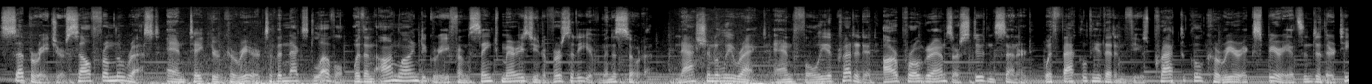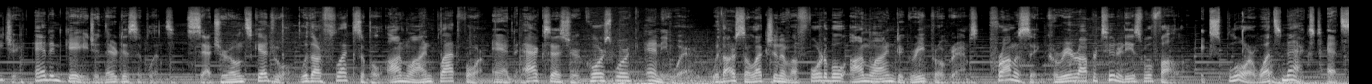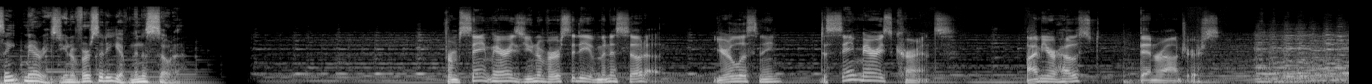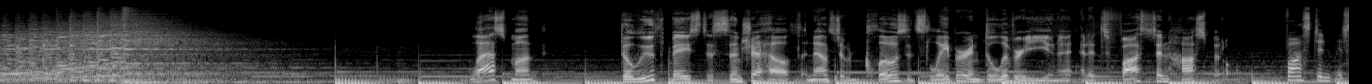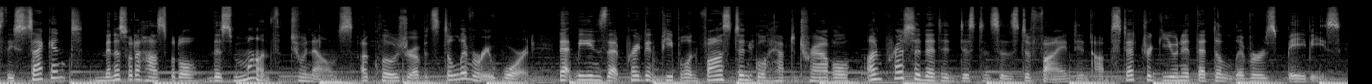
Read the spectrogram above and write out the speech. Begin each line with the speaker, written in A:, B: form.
A: Separate yourself from the rest and take your career to the next level with an online degree from St. Mary's University of Minnesota. Nationally ranked and fully accredited, our programs are student centered with faculty that infuse practical career experience into their teaching and engage in their disciplines. Set your own schedule with our flexible online platform and access your coursework anywhere with our selection of affordable online degree programs. Promising career opportunities will follow. Explore what's next at St. Mary's University of Minnesota.
B: From St. Mary's University of Minnesota, you're listening to St. Mary's Currents. I'm your host, Ben Rogers. Last month, Duluth based Essentia Health announced it would close its labor and delivery unit at its Fosston Hospital.
C: Fosston is the second Minnesota hospital this month to announce a closure of its delivery ward. That means that pregnant people in Fosston will have to travel unprecedented distances to find an obstetric unit that delivers babies.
